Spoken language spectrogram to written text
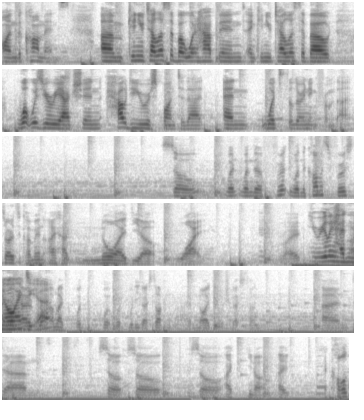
on the comments. Um, can you tell us about what happened? And can you tell us about what was your reaction? How do you respond to that? And what's the learning from that? So when when the when the comments first started to come in, I had no idea why, right? You really had no I- idea? I'm like, what, what, what, what are you guys talking about? I have no idea what you guys are talking about. And um, so, so, so I, you know, I, I called,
